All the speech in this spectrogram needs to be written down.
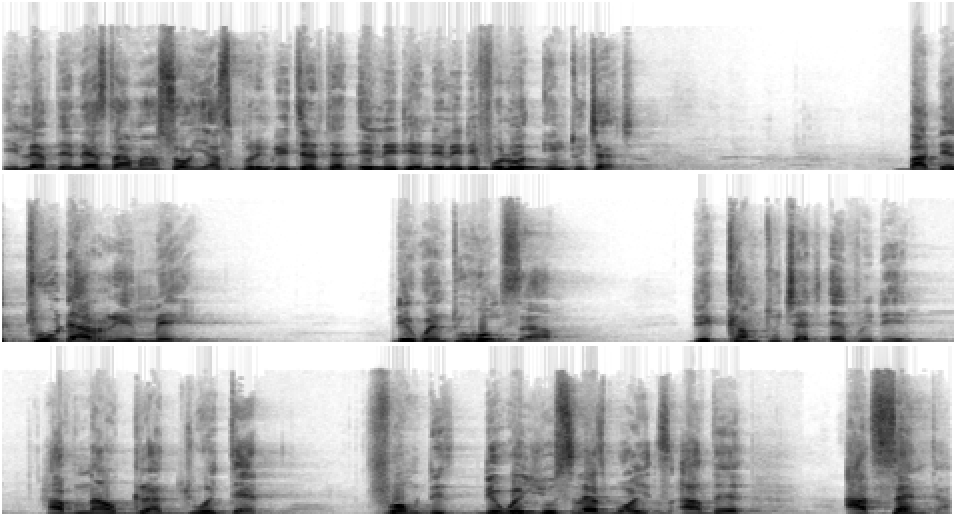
he left. The next time I saw, he has impregnated a lady, and the lady followed him to church. But the two that remained, they went to home cell they come to church every day, have now graduated from this. They were useless boys at the art center.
